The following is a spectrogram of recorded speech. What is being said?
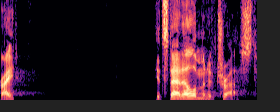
Right? It's that element of trust.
